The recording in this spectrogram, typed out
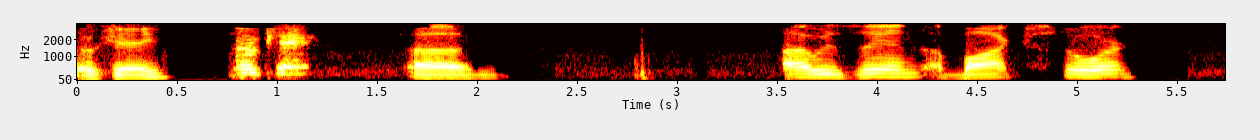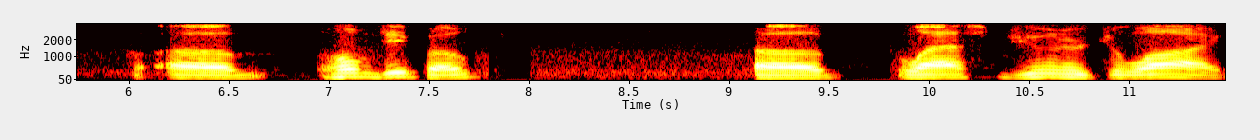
Okay. Okay. Um, I was in a box store, um, Home Depot, uh, last June or July,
